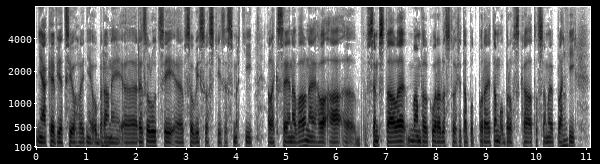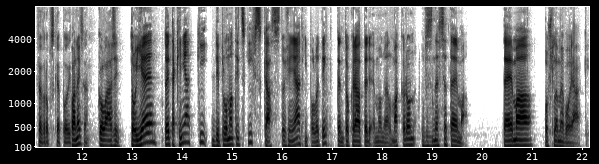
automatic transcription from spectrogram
nějaké věci ohledně obrany, rezoluci v souvislosti se smrtí Alexeje Navalného a jsem stále, mám velkou radost z toho, že ta podpora je tam obrovská a to samé platí v Evropské politice. Pane Koláři, to je, to je taky nějaký diplomatický vzkaz, to, že nějaký politik, tentokrát tedy Emmanuel Macron, vznese téma. Téma pošleme vojáky.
